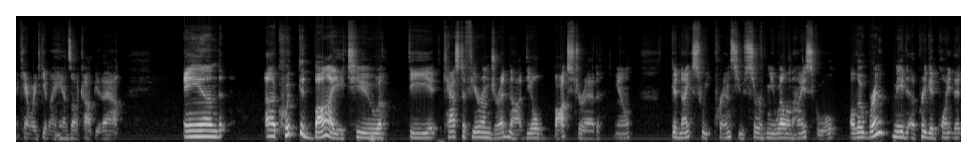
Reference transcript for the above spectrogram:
I can't wait to get my hands on a copy of that. And a quick goodbye to the Castraferrum Dreadnought, the old box dread. You know, good night, sweet prince. You served me well in high school. Although Brennan made a pretty good point that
